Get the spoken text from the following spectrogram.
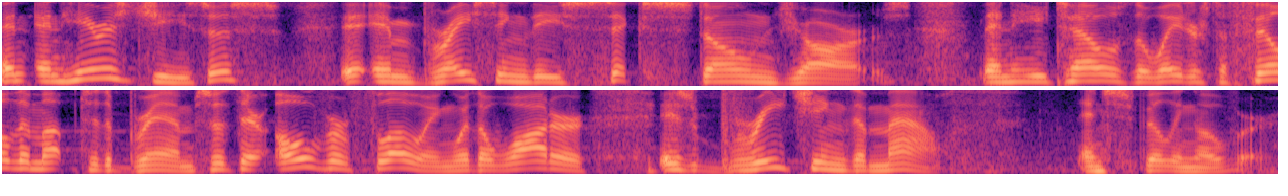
And, and here is Jesus embracing these six stone jars. And he tells the waiters to fill them up to the brim so that they're overflowing, where the water is breaching the mouth and spilling over.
